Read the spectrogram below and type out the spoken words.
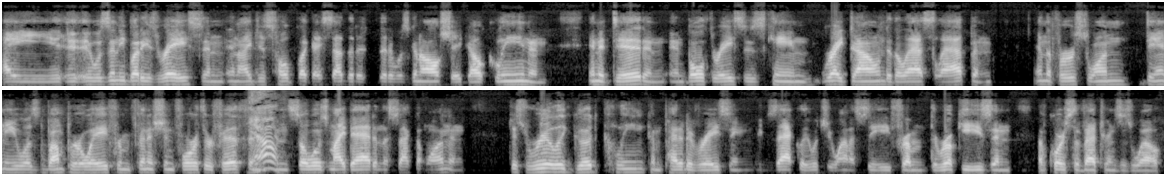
I, it, it was anybody's race. And, and I just hoped, like I said, that it, that it was going to all shake out clean. And, and it did. And, and both races came right down to the last lap. And, and the first one, Danny was bumper away from finishing fourth or fifth. And, yeah. and so was my dad in the second one. And, just really good, clean, competitive racing. Exactly what you want to see from the rookies and, of course, the veterans as well.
